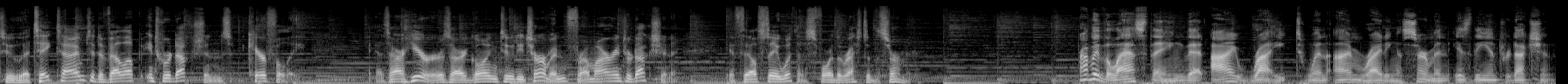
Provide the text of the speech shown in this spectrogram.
to uh, take time to develop introductions carefully, as our hearers are going to determine from our introduction if they'll stay with us for the rest of the sermon. Probably the last thing that I write when I'm writing a sermon is the introduction.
